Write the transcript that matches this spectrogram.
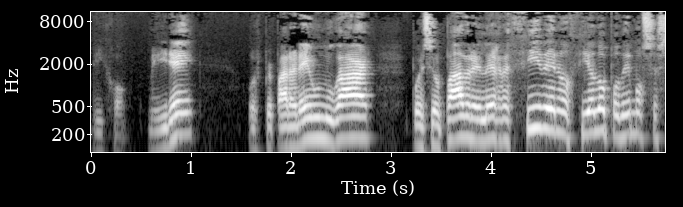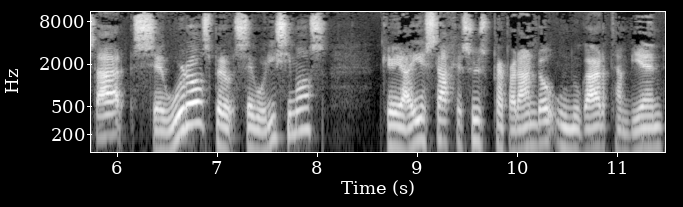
Dijo, me iré os prepararé un lugar, pues el Padre le recibe en el cielo, podemos estar seguros, pero segurísimos, que ahí está Jesús preparando un lugar también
